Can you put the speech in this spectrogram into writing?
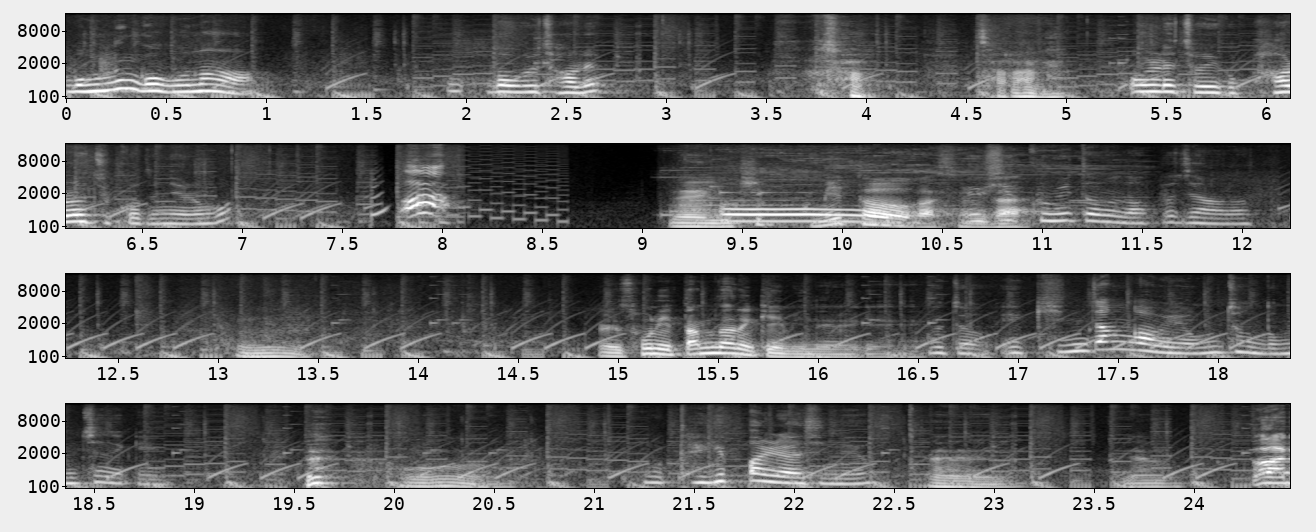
먹는 거구나. 어, 나왜 잘해? 저 잘하네. 원래 저 이거 바로 죽거든요, 이런 거. 네, 오, 69m 같습니다. 69m면 나쁘지 않아. 음. 네, 손이 땀나는 게임이네요, 이게. 그죠? 이 긴장감이 엄청 넘치는 게임. 오. 어, 되게 빨리 하시네요. 네, 그냥. 아!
